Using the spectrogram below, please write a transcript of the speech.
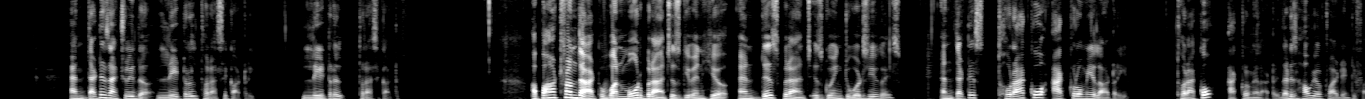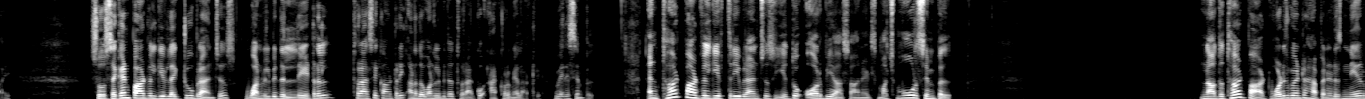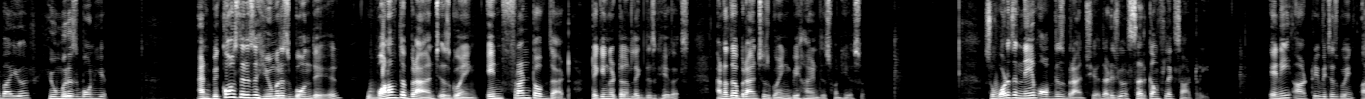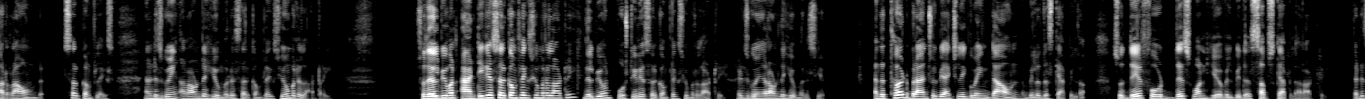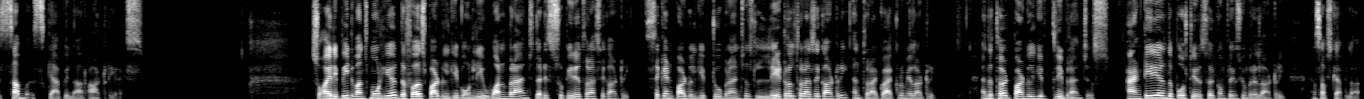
And that is actually the lateral thoracic artery lateral thoracic artery. Apart from that, one more branch is given here and this branch is going towards here guys and that is thoracoacromial artery. Thoracoacromial artery. That is how you have to identify. So second part will give like two branches. One will be the lateral thoracic artery, another one will be the thoracoacromial artery. Very simple. And third part will give three branches. Ye to aur bhi It's much more simple. Now the third part, what is going to happen? It is nearby your humerus bone here. And because there is a humerus bone there, one of the branch is going in front of that, taking a turn like this here guys. Another branch is going behind this one here. So, so what is the name of this branch here? That is your circumflex artery. Any artery which is going around circumflex and it is going around the humerus circumflex humeral artery. So, there will be one anterior circumflex humeral artery, there will be one posterior circumflex humeral artery. It is going around the humerus here and the third branch will be actually going down below the scapula. So, therefore, this one here will be the subscapular artery that is subscapular artery eyes. So, I repeat once more here the first part will give only one branch that is superior thoracic artery, second part will give two branches lateral thoracic artery and thoracoacromial artery and the third part will give three branches anterior and the posterior circumflex humeral artery and subscapular.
